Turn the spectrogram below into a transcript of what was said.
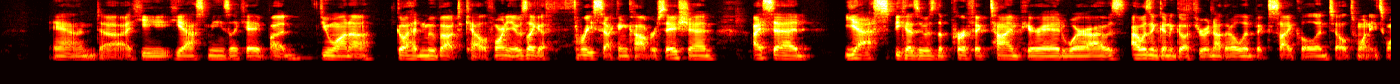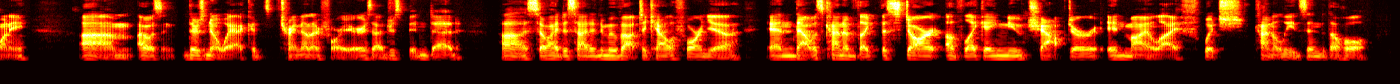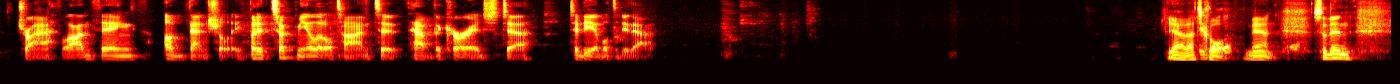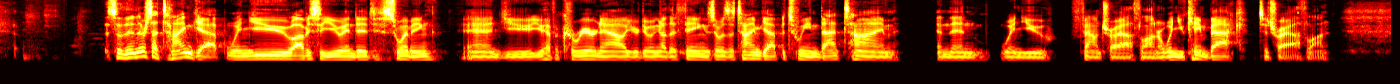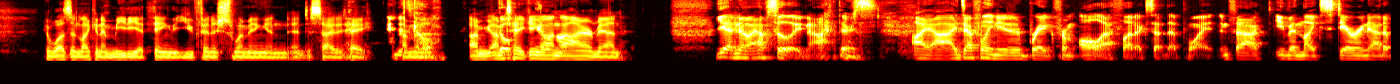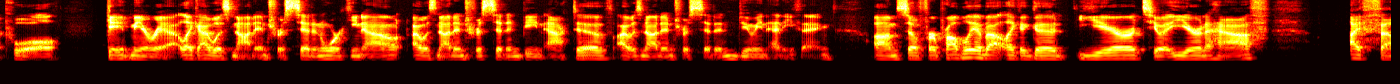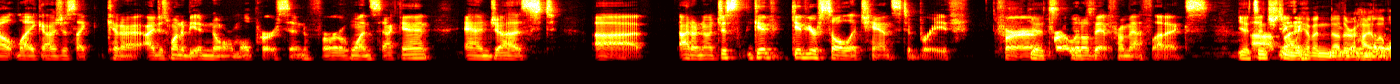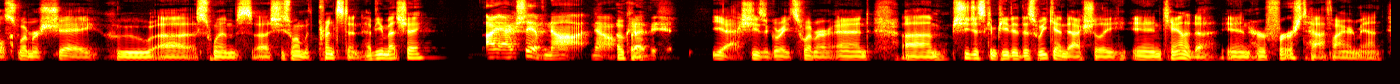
and uh, he he asked me, he's like, "Hey, bud, do you want to go ahead and move out to California?" It was like a three second conversation. I said yes because it was the perfect time period where I was I wasn't going to go through another Olympic cycle until 2020. Um, I wasn't. There's no way I could train another four years. I'd just been dead. Uh, so I decided to move out to California, and that was kind of like the start of like a new chapter in my life, which kind of leads into the whole triathlon thing eventually. But it took me a little time to have the courage to to be able to do that. Yeah, that's cool, man. So then, so then there's a time gap when you obviously you ended swimming and you you have a career now. You're doing other things. There was a time gap between that time and then when you found triathlon or when you came back to triathlon. It wasn't like an immediate thing that you finished swimming and, and decided, hey, I'm gonna, I'm, I'm taking on the Ironman. Yeah, no, absolutely not. There's, I, I definitely needed a break from all athletics at that point. In fact, even like staring at a pool gave me a react. Like I was not interested in working out. I was not interested in being active. I was not interested in doing anything. Um, so for probably about like a good year to a year and a half, I felt like I was just like, can I? I just want to be a normal person for one second and just. Uh, I don't know, just give give your soul a chance to breathe for yeah, for a little bit from athletics. Yeah, it's interesting. Uh, we have another high level swimmer, Shay, who uh, swims. Uh, she swam with Princeton. Have you met Shay? I actually have not. No. Okay. Yeah, she's a great swimmer, and um, she just competed this weekend actually in Canada in her first half Ironman.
